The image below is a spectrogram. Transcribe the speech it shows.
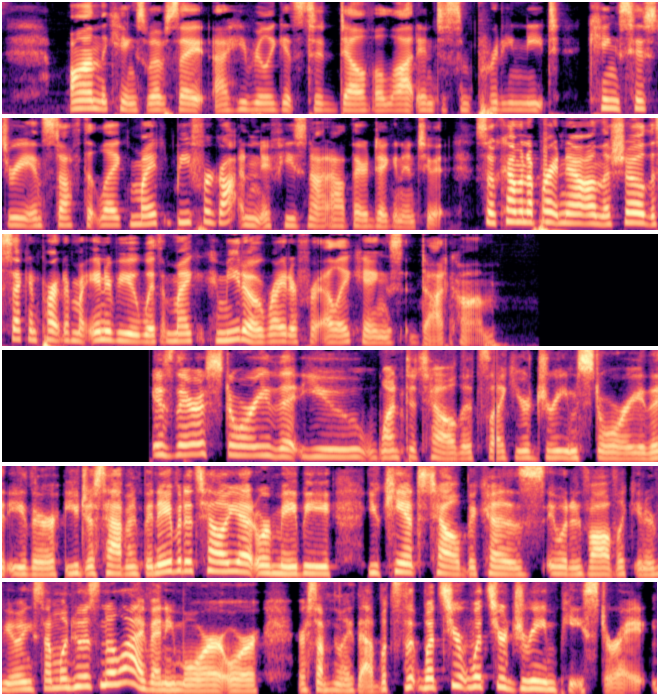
on the King's website, uh, he really gets to delve a lot into some pretty neat King's history and stuff that like might be forgotten if he's not out there digging into it. So coming up right now on the show, the second part of my interview with Mike Commito, writer for LAKings.com. Is there a story that you want to tell that's like your dream story that either you just haven't been able to tell yet, or maybe you can't tell because it would involve like interviewing someone who isn't alive anymore, or or something like that? What's the, what's your what's your dream piece to write?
